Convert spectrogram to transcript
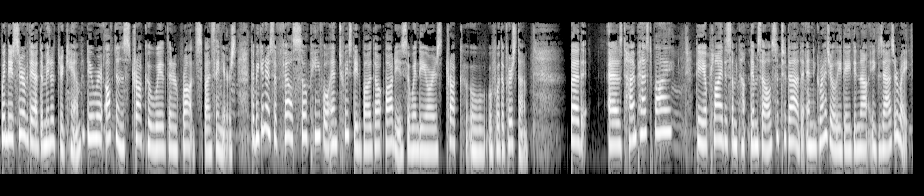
when they served at the military camp, they were often struck with rods by seniors. The beginners felt so painful and twisted by their bodies when they are struck uh, for the first time. But as time passed by, they applied some t- themselves to that and gradually they did not exaggerate.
